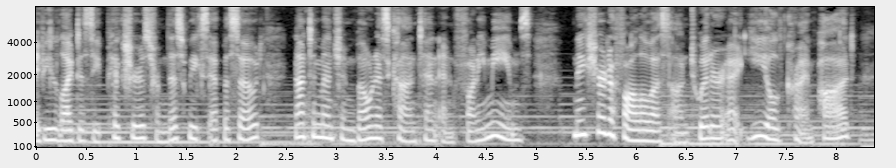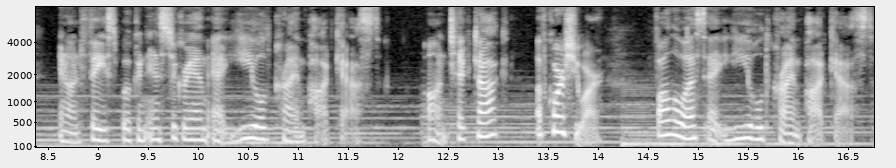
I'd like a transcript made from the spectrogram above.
If you'd like to see pictures from this week's episode, not to mention bonus content and funny memes, make sure to follow us on Twitter at Ye Olde Crime Pod and on Facebook and Instagram at Ye Olde Crime Podcast. On TikTok, of course you are. Follow us at Ye Olde Crime Podcast.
